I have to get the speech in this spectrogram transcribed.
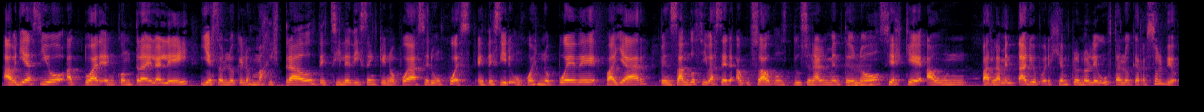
habría sido actuar en contra de la ley y eso es lo que los magistrados de Chile dicen que no puede hacer un juez. Es decir, un juez no puede fallar pensando si va a ser acusado constitucionalmente o no, si es que a un parlamentario, por ejemplo, no le gusta lo que resolvió.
